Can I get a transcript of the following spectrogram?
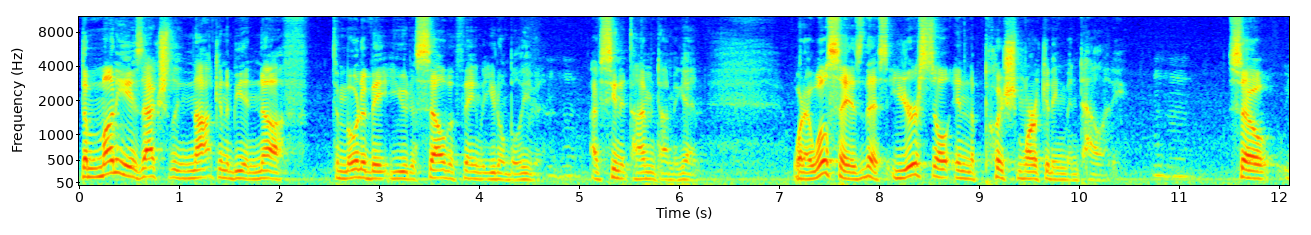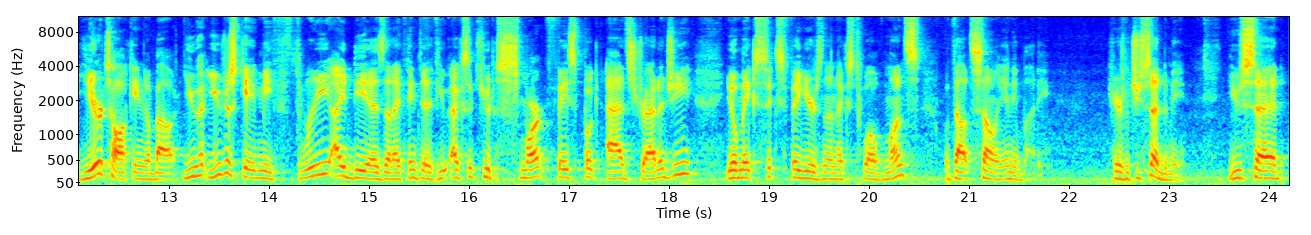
the money is actually not going to be enough to motivate you to sell the thing that you don't believe in. Mm-hmm. I've seen it time and time again. What I will say is this you're still in the push marketing mentality. So you're talking about you. You just gave me three ideas that I think that if you execute a smart Facebook ad strategy, you'll make six figures in the next 12 months without selling anybody. Here's what you said to me. You said,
